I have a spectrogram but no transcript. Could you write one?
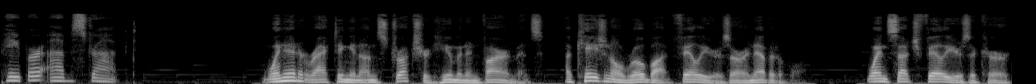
Paper Abstract When interacting in unstructured human environments, occasional robot failures are inevitable. When such failures occur,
